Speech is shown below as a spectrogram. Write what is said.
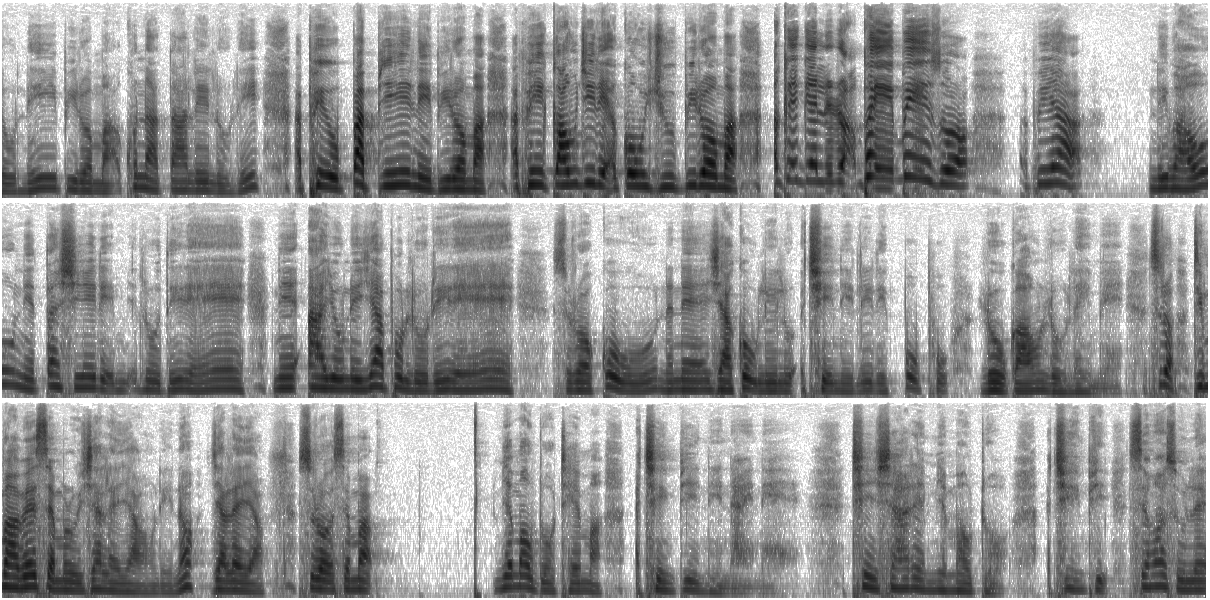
လို့နေပြီးတော့မှခုနသားလေးလို့လေအဖေကိုပတ်ပြေးနေပြီးတော့မှအဖေကောင်းကြီးတဲ့အကုန်ယူပြီးတော့မှအကဲကဲလေးတော့အဖေအဖေဆိုတော့အဖေက နေပါဦးနင်တန့်ရှင်းရေးတွေလိုသေးတယ်နင်အာယုန်တွေရဖို့လိုသေးတယ်ဆိုတော့ကိုယ့်ကိုနည်းနည်းရာကုတ်လေးလိုအခြေအနေလေးတွေပို့ဖို့လိုကောင်းလိုလိမ့်မယ်ဆိုတော့ဒီမှာပဲဆင်မလို့ရက်လက်ရအောင်လေနော်ရက်လက်ရအောင်ဆိုတော့ဆင်မမျက်မှောက်တော်ထဲမှာအချိန်ပြည့်နေနိုင်တယ်ထင်ရှားတဲ့မျက်မှောက်တော်အချိန်ပြည့်ဆင်မဆိုလဲ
